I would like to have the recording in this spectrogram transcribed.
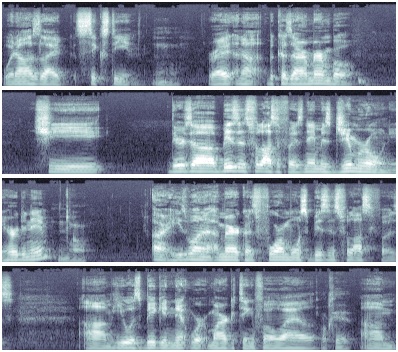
when I was like 16, mm. right? And I, because I remember she, there's a business philosopher. His name is Jim Rohn. You heard the name? No. All right, he's one of America's foremost business philosophers. Um, he was big in network marketing for a while. Okay. Um,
